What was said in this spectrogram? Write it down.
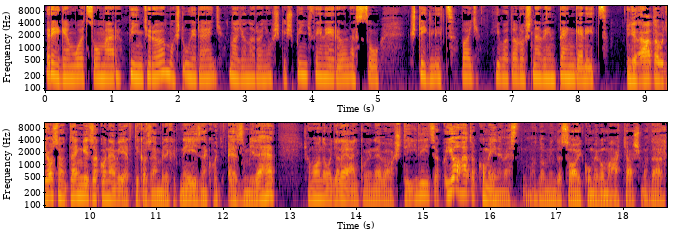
Régen volt szó már pintyről, most újra egy nagyon aranyos kis pintyféléről lesz szó. Stiglitz, vagy hivatalos nevén Tengelic. Igen, általában, hogyha azt mondom tengész, akkor nem értik az emberek, hogy néznek, hogy ez mi lehet. És ha mondom, hogy a leánykori neve a Stiglitz, akkor ja, hát akkor miért nem ezt mondom, mint a szajkó, meg a mátyás madár.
